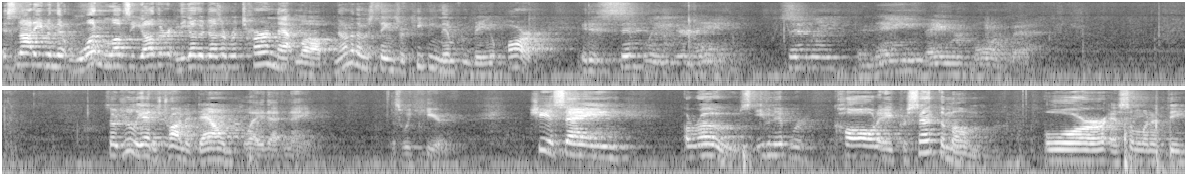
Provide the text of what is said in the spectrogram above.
It's not even that one loves the other and the other doesn't return that love. None of those things are keeping them from being apart. It is simply their name, simply the name they were born with. So Juliet is trying to downplay that name, as we hear. She is saying a rose, even if it were called a chrysanthemum, or as someone at the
